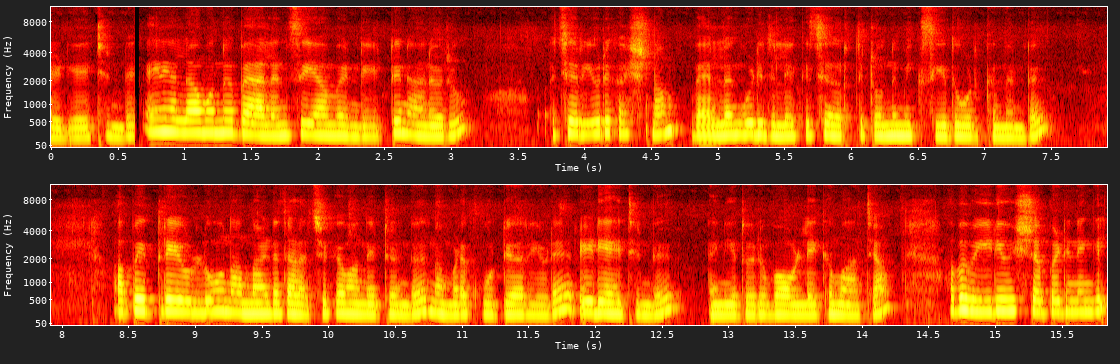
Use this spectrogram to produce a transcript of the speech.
റെഡി ആയിട്ടുണ്ട്. ഇനി എല്ലാം ഒന്ന് ബാലൻസ് ചെയ്യാൻ വേണ്ടിയിട്ട് ഞാനൊരു ചെറിയൊരു കഷ്ണം വെള്ളം കൂടി ഇതിലേക്ക് ചേർത്തിട്ടൊന്ന് മിക്സ് ചെയ്ത് കൊടുക്കുന്നുണ്ട്. അപ്പോൾ ഇത്രയേ ഉള്ളൂ. നന്നായിട്ട് തിളച്ചൊക്കെ വന്നിട്ടുണ്ട്. നമ്മുടെ കൂട്ടുകറിയുടെ റെഡി ആയിട്ടുണ്ട്. ഇനി ഇതൊരു ബൗളിലേക്ക് മാറ്റാം. അപ്പോൾ വീഡിയോ ഇഷ്ടപ്പെട്ടില്ലെങ്കിൽ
